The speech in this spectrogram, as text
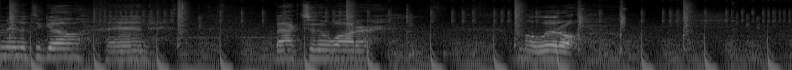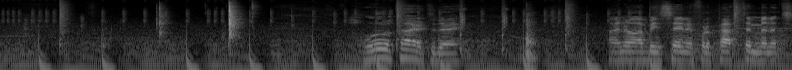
a minute to go and back to the water. I'm a little a little tired today. I know I've been saying it for the past 10 minutes.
